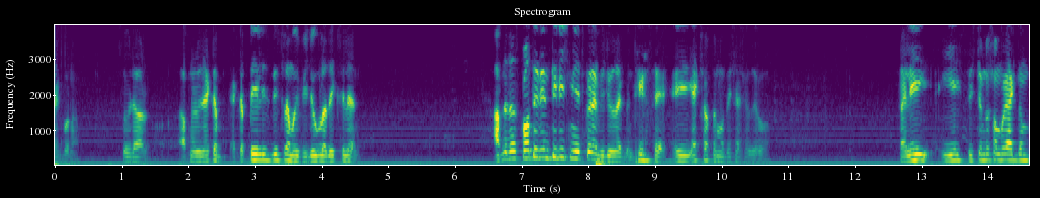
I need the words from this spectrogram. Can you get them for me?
দেখব না। তো এটার আপনার ওই যে একটা একটা প্লে লিস্ট দিয়েছিলাম ওই ভিডিওগুলো দেখছিলেন? আপনি জাস্ট প্রতিদিন তিরিশ মিনিট করে ভিডিও দেখবেন, ঠিক আছে? এই এক সপ্তাহের মধ্যে শেষ হয়ে যাব। তাইলে এই- সিস্টেমটা সম্পর্কে একদম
